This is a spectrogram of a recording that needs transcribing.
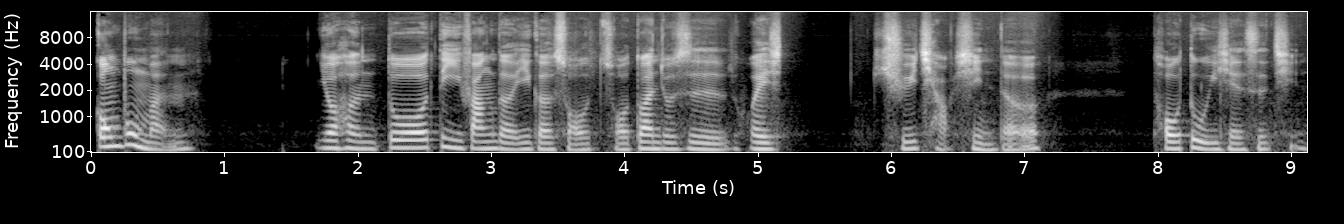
公部门。有很多地方的一个手手段，就是会取巧性的偷渡一些事情。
